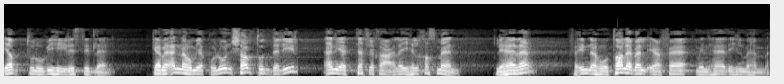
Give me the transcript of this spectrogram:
يبطل به الاستدلال. كما أنهم يقولون شرط الدليل أن يتفق عليه الخصمان. لهذا فإنه طلب الإعفاء من هذه المهمة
